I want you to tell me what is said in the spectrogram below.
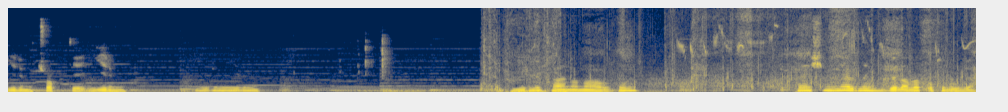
20 çok değil 20. 20 20. 20 tane onu aldım. Ben şimdi nereden güzel avrat otu bulacağım?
